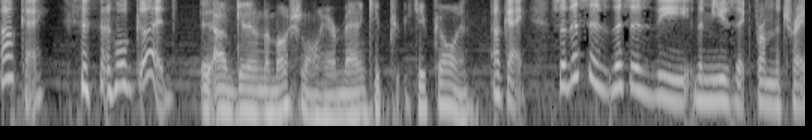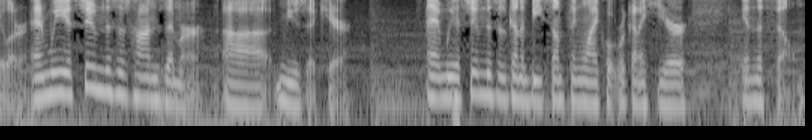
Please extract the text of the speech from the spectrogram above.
Okay, well, good. I'm getting emotional here, man. Keep keep going. Okay, so this is this is the the music from the trailer, and we assume this is Hans Zimmer uh, music here, and we assume this is going to be something like what we're going to hear in the film.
